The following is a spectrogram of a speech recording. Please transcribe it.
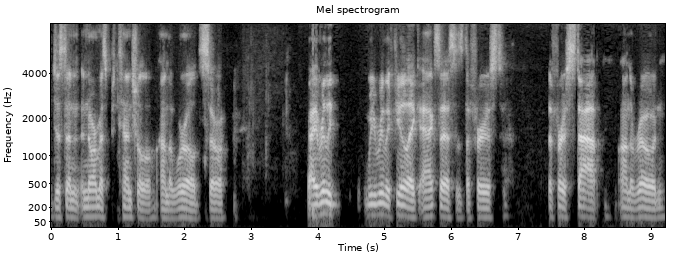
just an enormous potential on the world. So i really we really feel like access is the first the first stop on the road.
